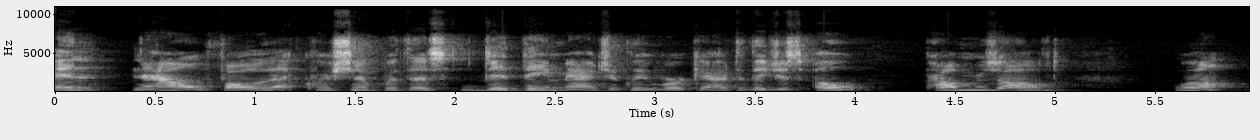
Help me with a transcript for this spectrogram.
And now follow that question up with this. Did they magically work out? Did they just, oh, problem resolved? Well,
